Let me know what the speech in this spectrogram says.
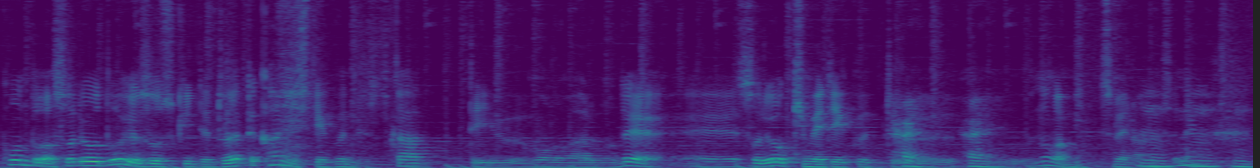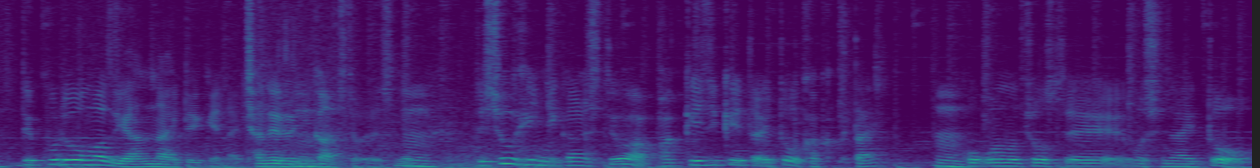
今度はそれをどういう組織でどうやって管理していくんですかっていうものがあるので、えーそれを決めていくっていはいうはい。のが3つ目なんですね。でこれをまずやんないといけない。チャンネルに関してはですね、うんで商品に関してはパッケージ形態と価格帯。うん。ここの調整をしないと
